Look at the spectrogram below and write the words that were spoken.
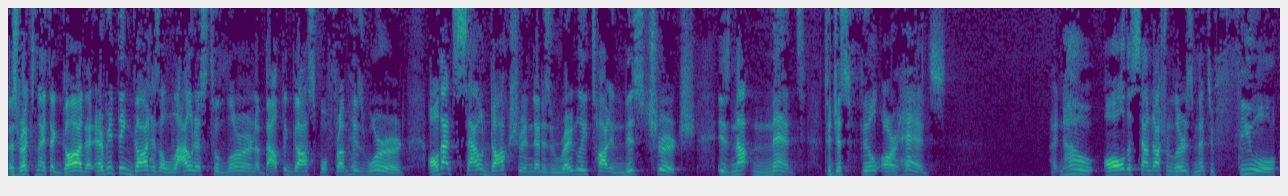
Let's recognize that God, that everything God has allowed us to learn about the gospel from His Word, all that sound doctrine that is regularly taught in this church, is not meant to just fill our heads. Right? No, all the sound doctrine learned is meant to fuel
